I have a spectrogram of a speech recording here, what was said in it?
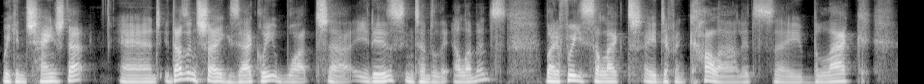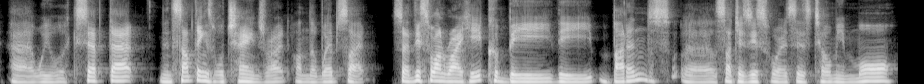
We can change that. And it doesn't show exactly what uh, it is in terms of the elements. But if we select a different color, let's say black, uh, we will accept that then some things will change, right, on the website. So this one right here could be the buttons, uh, such as this where it says tell me more.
